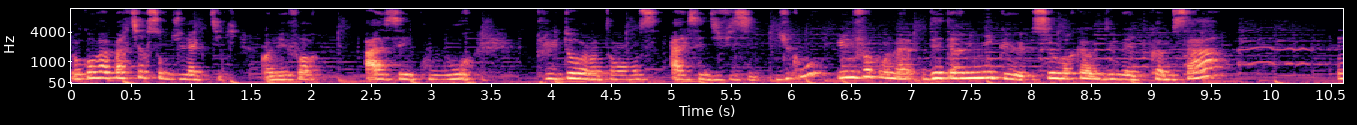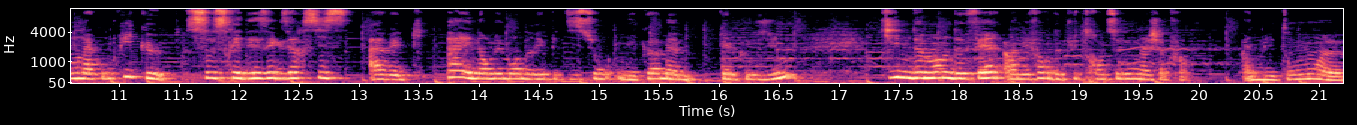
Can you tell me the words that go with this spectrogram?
Donc, on va partir sur du lactique, un effort assez court, plutôt intense, assez difficile. Du coup, une fois qu'on a déterminé que ce workout devait être comme ça, on a compris que ce seraient des exercices avec pas énormément de répétitions, mais quand même quelques-unes, qui me demandent de faire un effort de plus de 30 secondes à chaque fois. Admettons, euh,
